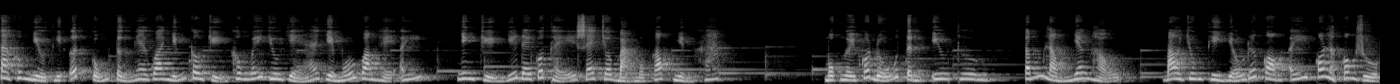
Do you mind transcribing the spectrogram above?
ta không nhiều thì ít cũng từng nghe qua những câu chuyện không mấy vui vẻ về mối quan hệ ấy Nhưng chuyện dưới đây có thể sẽ cho bạn một góc nhìn khác. Một người có đủ tình yêu thương, tấm lòng nhân hậu Bao dung thì dẫu đứa con ấy có là con ruột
